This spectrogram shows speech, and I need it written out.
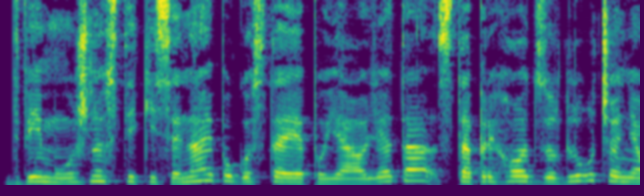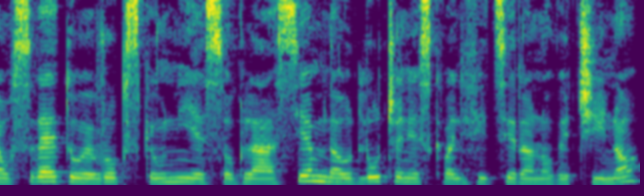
Dve možnosti, ki se najpogosteje pojavljata, sta prehod z odločanja v svetu Evropske unije s soglasjem na odločanje s kvalificirano večino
